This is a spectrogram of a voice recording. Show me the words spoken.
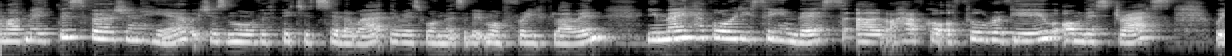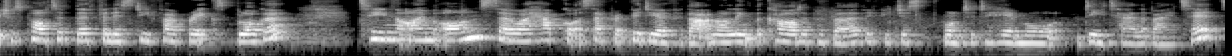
and I've made this version here which is more of a fitted silhouette. There is one that's a bit more free flowing you may have already seen this. Uh, I have got a full review on this dress which was part of the Felicity Fabrics blogger team that I'm on. So I have got a separate video for that and I'll link the card up above if you just wanted to hear more detail about it.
